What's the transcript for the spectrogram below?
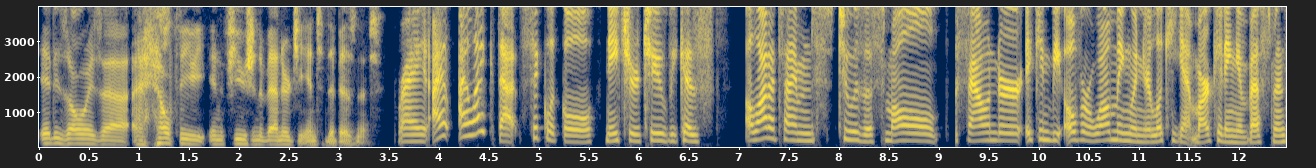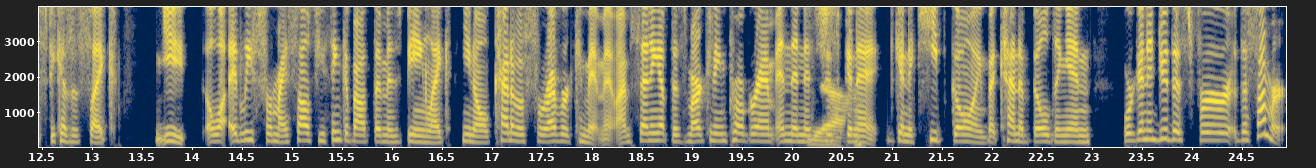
it is always a, a, healthy infusion of energy into the business. Right. I, I like that cyclical nature too, because a lot of times too as a small founder, it can be overwhelming when you're looking at marketing investments because it's like, you a lot at least for myself you think about them as being like you know kind of a forever commitment i'm setting up this marketing program and then it's yeah. just gonna gonna keep going but kind of building in we're going to do this for the summer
